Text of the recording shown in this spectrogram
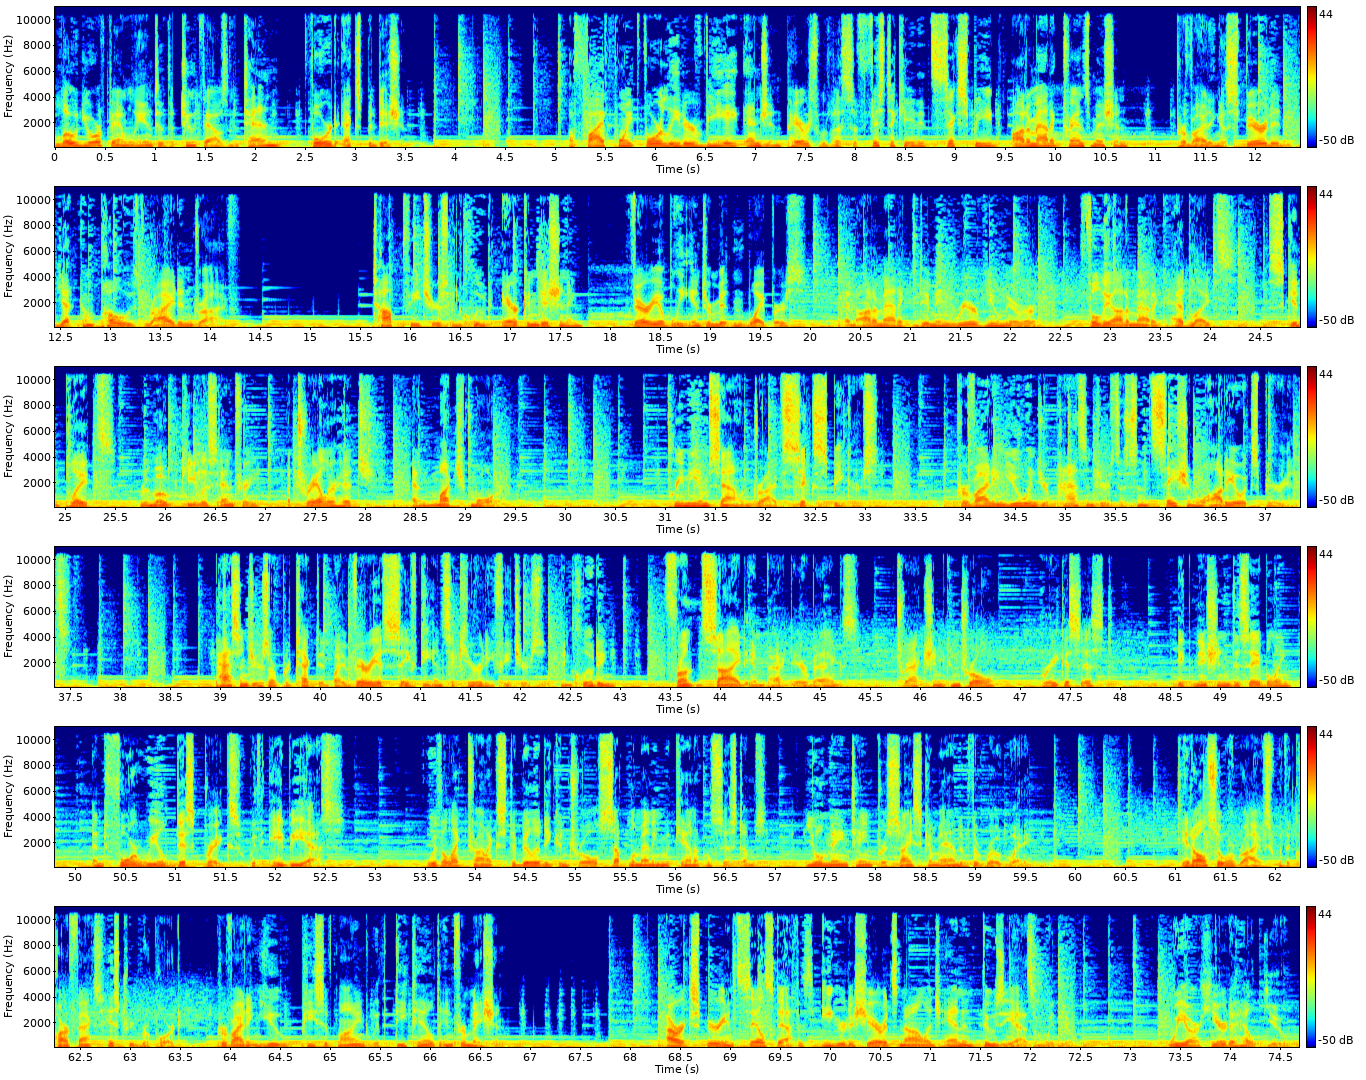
Load your family into the 2010 Ford Expedition. A 5.4-liter V8 engine pairs with a sophisticated six-speed automatic transmission, providing a spirited yet composed ride and drive. Top features include air conditioning, variably intermittent wipers, an automatic dimming rear view mirror, fully automatic headlights, skid plates, remote keyless entry, a trailer hitch, and much more. Premium sound drives six speakers, providing you and your passengers a sensational audio experience. Passengers are protected by various safety and security features, including front and side impact airbags, traction control, brake assist, ignition disabling, and four-wheel disc brakes with ABS. With electronic stability control supplementing mechanical systems, you'll maintain precise command of the roadway. It also arrives with a Carfax history report, providing you peace of mind with detailed information. Our experienced sales staff is eager to share its knowledge and enthusiasm with you. We are here to help you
